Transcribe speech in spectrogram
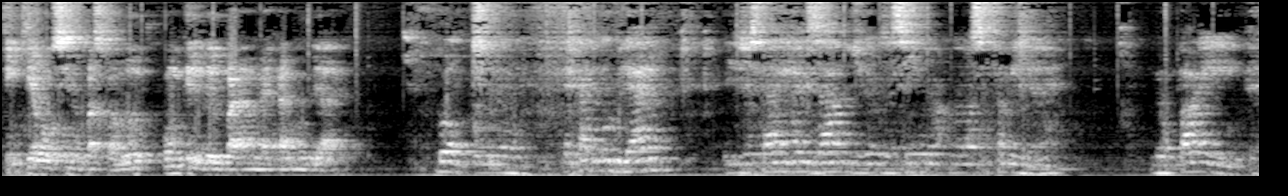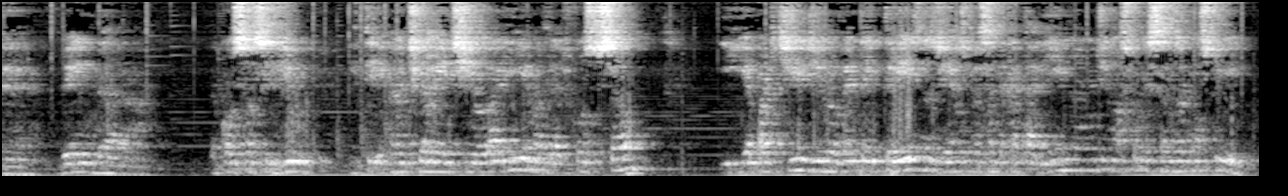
Quem que é o Alcino Pascoaloto? Como que ele veio parar no mercado imobiliário? Bom, o mercado imobiliário ele já está enraizado, digamos assim, na, na nossa família, né? Meu pai é, vem da, da construção civil e antigamente tinha olaria, material de construção, e a partir de 93 nós viemos para Santa Catarina, onde nós começamos a construir.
